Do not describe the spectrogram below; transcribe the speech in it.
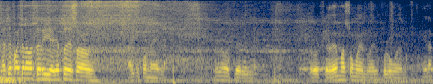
Le hace falta la batería, ya ustedes saben. Hay que ponerla. La batería. Pero se ve más o menos ahí, por lo menos. Es la.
